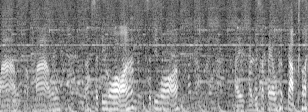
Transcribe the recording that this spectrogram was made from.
ป้าป้าเว้ยนะเซติวอลเหรอเซติวอลเหรอใครใครดิสเปลกลับก่อน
